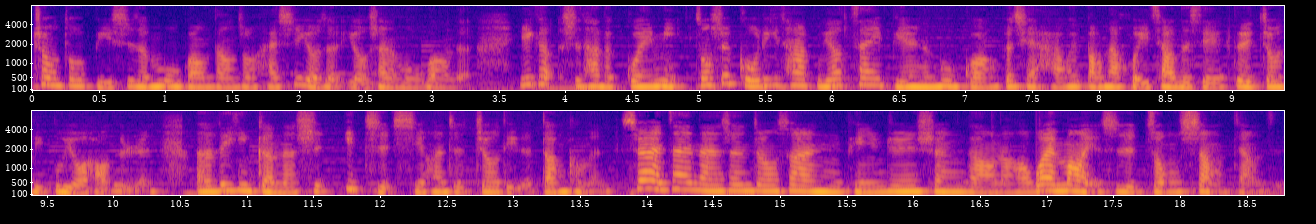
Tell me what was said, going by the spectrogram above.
众多鄙视的目光当中，还是有着友善的目光的。一个是她的闺蜜，总是鼓励她不要在意别人的目光，而且还会帮她回呛那些对 Jodie 不友好的人。而另一个呢，是一直喜欢着 Jodie 的 Dunkman。虽然在男生中算平均身高，然后外貌也是中上这样子，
